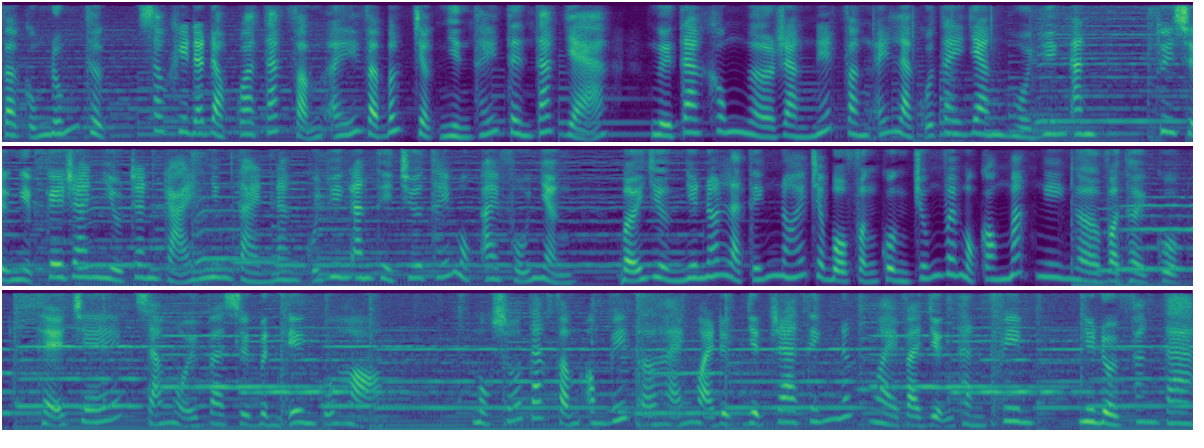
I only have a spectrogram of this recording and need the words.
Và cũng đúng thực, sau khi đã đọc qua tác phẩm ấy và bất chợt nhìn thấy tên tác giả, người ta không ngờ rằng nét văn ấy là của Tây Giang Hồ Duyên Anh. Tuy sự nghiệp gây ra nhiều tranh cãi nhưng tài năng của Duyên Anh thì chưa thấy một ai phủ nhận, bởi dường như nó là tiếng nói cho bộ phận quần chúng với một con mắt nghi ngờ vào thời cuộc, thể chế, xã hội và sự bình yên của họ. Một số tác phẩm ông viết ở hải ngoại được dịch ra tiếng nước ngoài và dựng thành phim, như Đồi Phan Ta,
